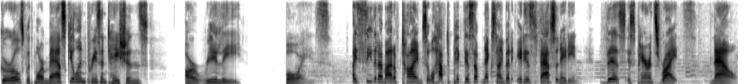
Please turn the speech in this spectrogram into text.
Girls with more masculine presentations are really boys. I see that I'm out of time, so we'll have to pick this up next time, but it is fascinating. This is Parents' Rights Now.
